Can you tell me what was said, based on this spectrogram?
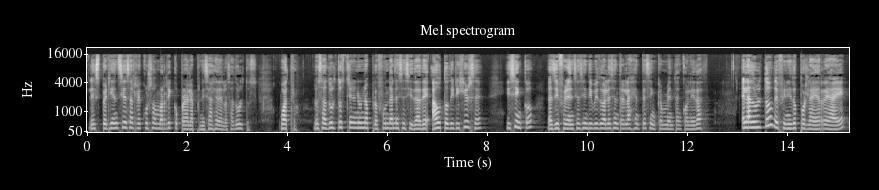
La experiencia es el recurso más rico para el aprendizaje de los adultos. 4. Los adultos tienen una profunda necesidad de autodirigirse. Y 5. Las diferencias individuales entre la gente se incrementan con la edad. El adulto, definido por la RAE,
